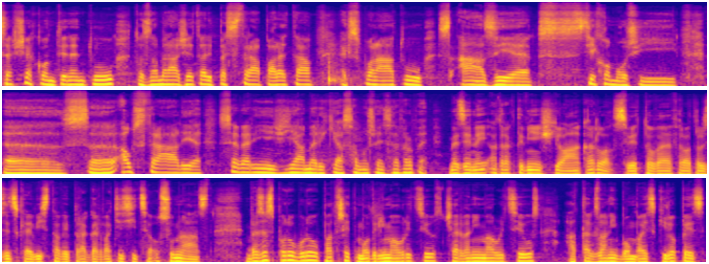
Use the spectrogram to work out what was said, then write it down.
ze všech kontinentů. To znamená, že je tady pestrá paleta exponátů z Ázie, z Tichomoří, eh, z Austrálie, Severní Jižní Ameriky a samozřejmě z Evropy. Mezi nejatraktivnější lákadla světové filatelistické výstavy Praga 2018 bez zesporu budou patřit modrý Mauricius, červený Mauricius a takzvaný bombajský dopis,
